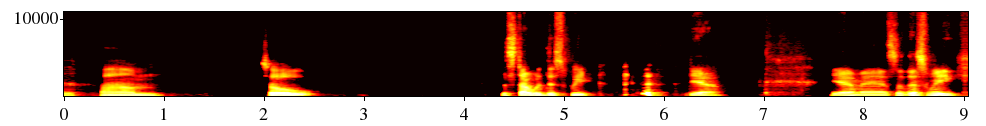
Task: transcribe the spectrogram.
Mm. um so let's start with this week Yeah. Yeah, man. So this week,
